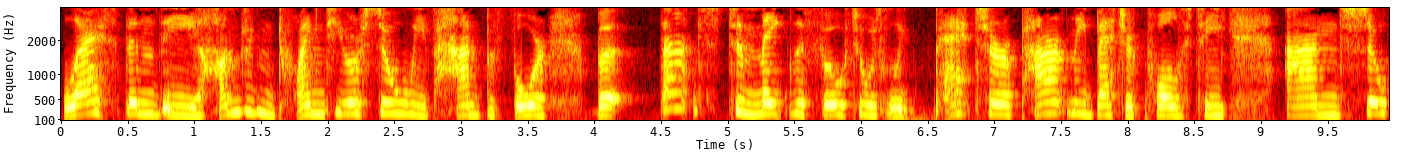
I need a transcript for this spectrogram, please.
less than the 120 or so we've had before, but that's to make the photos look better, apparently better quality, and so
